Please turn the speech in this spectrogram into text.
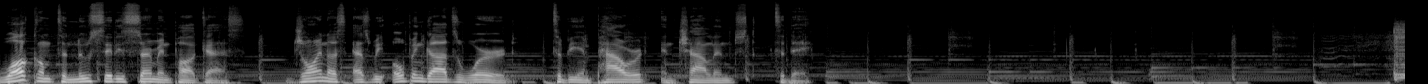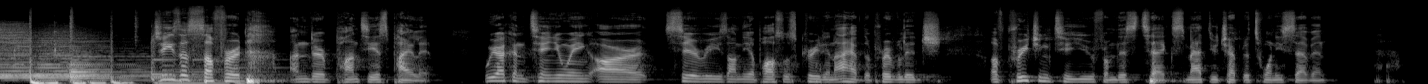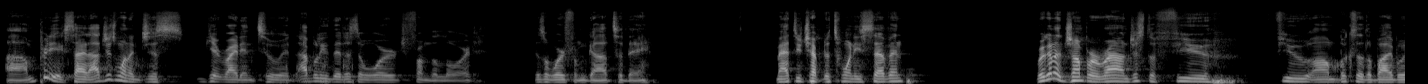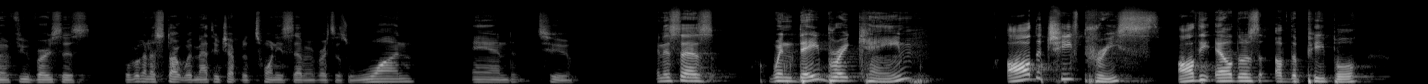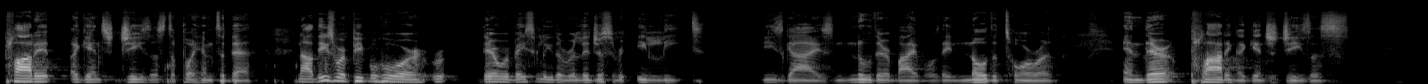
Welcome to New City Sermon Podcast. Join us as we open God's Word to be empowered and challenged today. Jesus suffered under Pontius Pilate. We are continuing our series on the Apostles' Creed, and I have the privilege of preaching to you from this text, Matthew chapter 27. Uh, I'm pretty excited. I just want to just get right into it. I believe that it's a word from the Lord. There's a word from God today. Matthew chapter 27. We're going to jump around just a few few um, books of the Bible and a few verses, but we're going to start with Matthew chapter 27 verses 1 and 2. And it says, "When daybreak came, all the chief priests, all the elders of the people plotted against Jesus to put him to death. Now, these were people who were, they were basically the religious elite. These guys knew their Bibles, they know the Torah, and they're plotting against Jesus.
